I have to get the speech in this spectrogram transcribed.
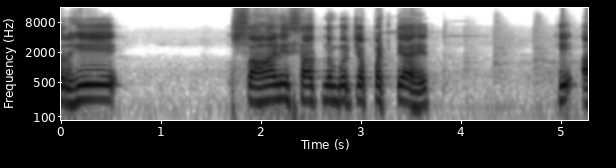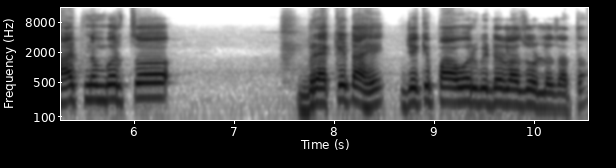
तर हे सहा आणि सात नंबरच्या पट्ट्या आहेत. हे आठ नंबरचं ब्रॅकेट आहे जे की पॉवर विडरला जोडलं जातं.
